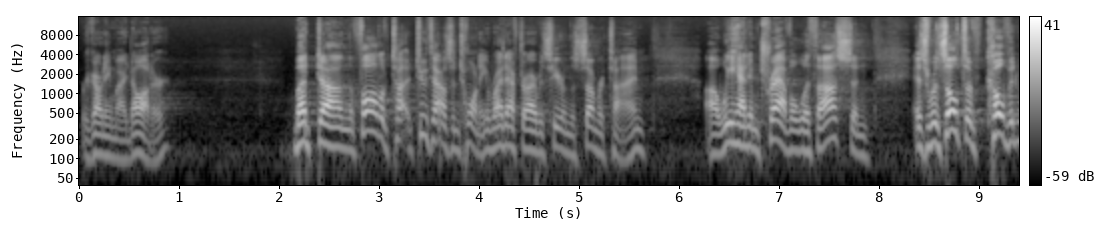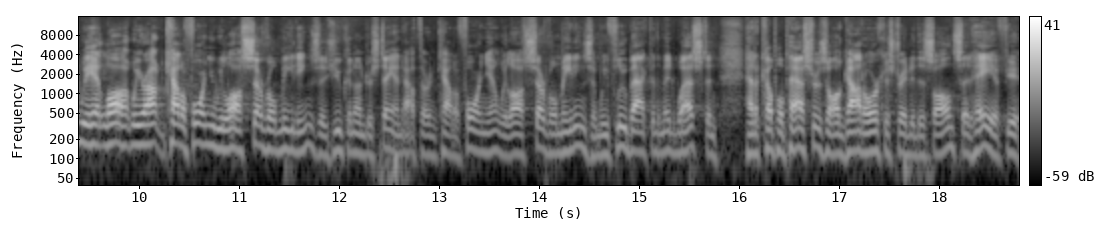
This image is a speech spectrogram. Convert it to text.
regarding my daughter. But uh, in the fall of t- 2020, right after I was here in the summertime, uh, we had him travel with us, and as a result of COVID, we, we were out in California. We lost several meetings, as you can understand, out there in California. We lost several meetings, and we flew back to the Midwest and had a couple pastors. All God orchestrated this all and said, "Hey, if you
